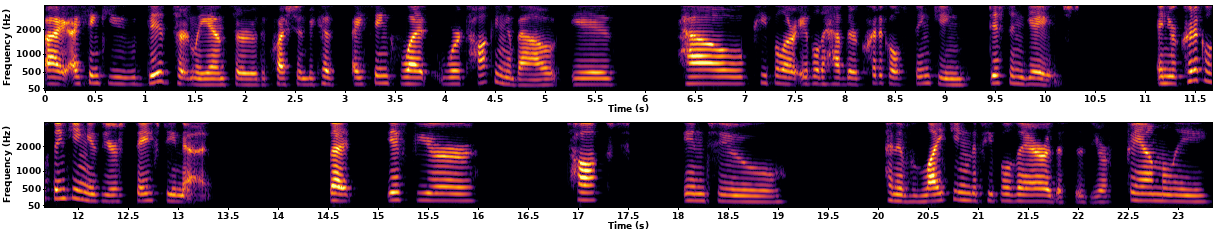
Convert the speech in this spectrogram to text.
I, I think you did certainly answer the question because I think what we're talking about is how people are able to have their critical thinking disengaged. And your critical thinking is your safety net. But if you're talked into kind of liking the people there, this is your family,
